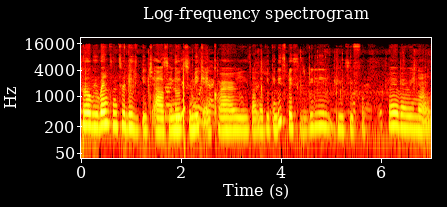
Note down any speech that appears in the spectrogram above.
So we went into this beach house, you know, to make one here I can- inquiries and everything. This place is really beautiful, very very nice.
